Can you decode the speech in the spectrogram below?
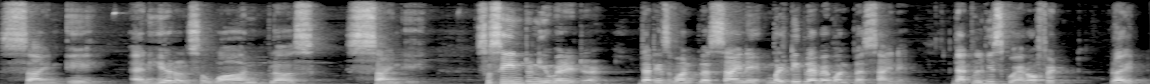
sine A and here also 1 plus sine A. So see into numerator that is 1 plus sine A multiply by 1 plus sine A that will be square of it right?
